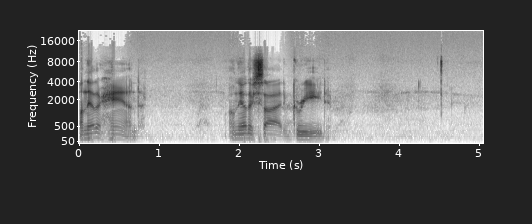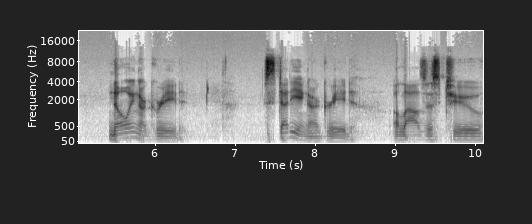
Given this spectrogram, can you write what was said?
On the other hand, on the other side of greed knowing our greed, studying our greed, allows us to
